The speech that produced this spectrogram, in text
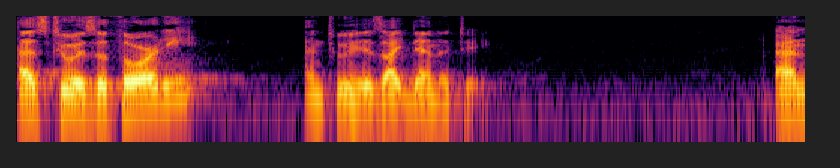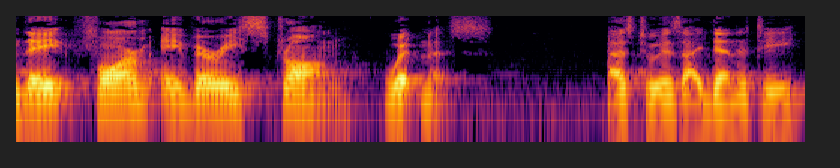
as to his authority and to his identity and they form a very strong witness as to his identity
